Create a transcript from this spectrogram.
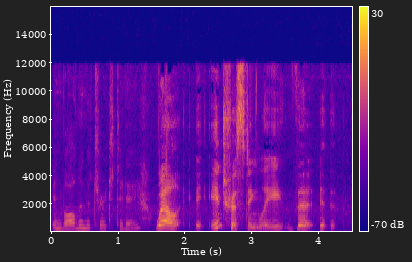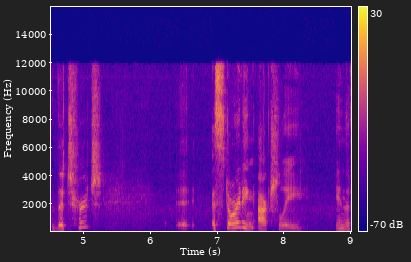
involved in the church today? Well, interestingly, the the church uh, starting actually in the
